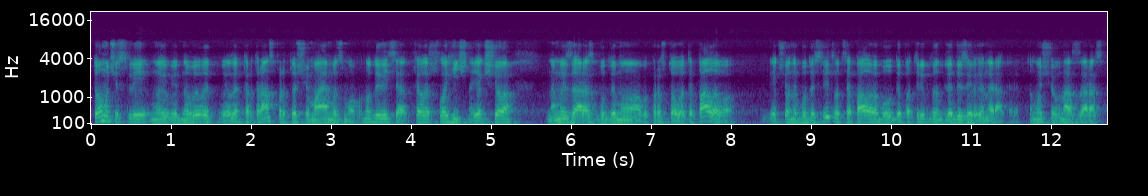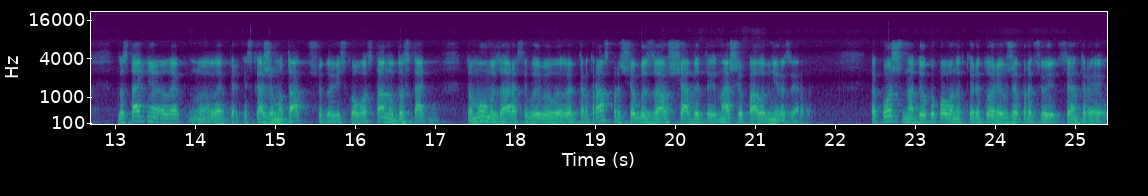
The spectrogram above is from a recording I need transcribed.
В тому числі ми відновили електротранспорт, то що маємо змогу. Ну, дивіться, це ж логічно. Якщо ми зараз будемо використовувати паливо, якщо не буде світла, це паливо буде потрібно для дизель-генераторів, тому що в нас зараз достатньо елек... ну, електрики, скажімо так, щодо військового стану, достатньо. Тому ми зараз і вивели електротранспорт, щоб заощадити наші паливні резерви. Також на деокупованих територіях вже працюють центри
